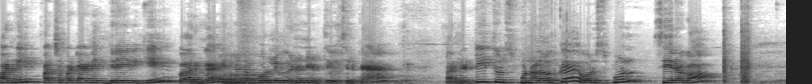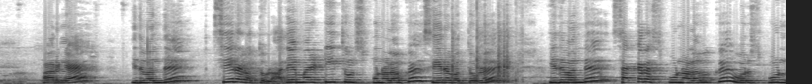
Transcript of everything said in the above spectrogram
பன்னீர் பச்சை பட்டாணி கிரேவிக்கு பாருங்க என்னென்ன பொருள் வேணும்னு எடுத்து வச்சிருக்கேன். பாருங்க டீ தூள் ஸ்பூன் அளவுக்கு ஒரு ஸ்பூன் சீரகம். பாருங்க இது வந்து சீரகத்தூள் அதே மாதிரி டீ தூள் ஸ்பூன் அளவுக்கு சீரகத்தூள். இது வந்து சர்க்கரை ஸ்பூன் அளவுக்கு ஒரு ஸ்பூன்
